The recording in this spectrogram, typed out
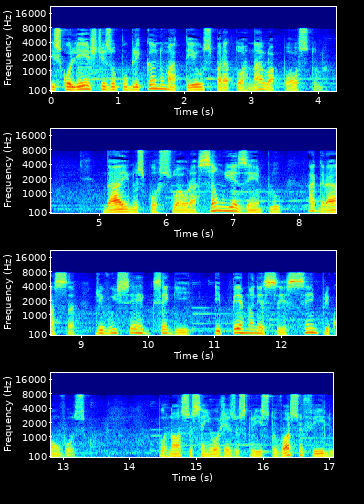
escolhestes o publicano Mateus para torná-lo apóstolo. Dai-nos por sua oração e exemplo a graça de vos seguir e permanecer sempre convosco. Por nosso Senhor Jesus Cristo, vosso Filho,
